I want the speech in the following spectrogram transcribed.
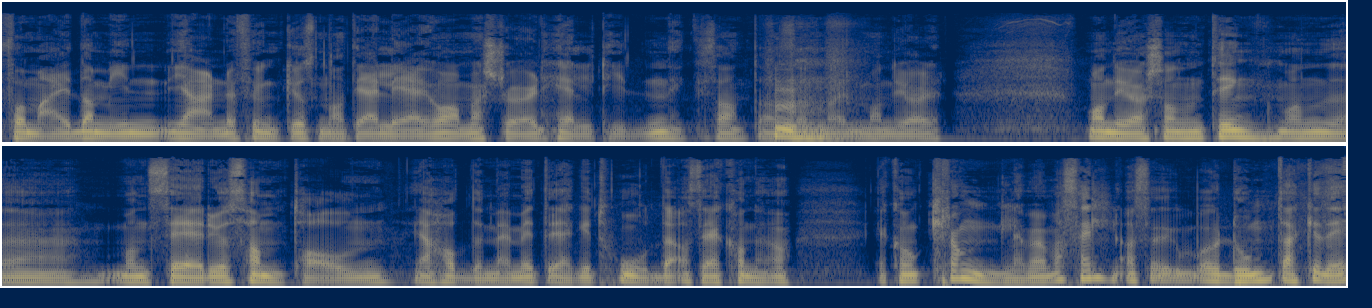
for meg, da min hjerne funker jo sånn at jeg ler jo av meg sjøl hele tiden. ikke sant? Altså Når man gjør, man gjør sånne ting. Man, eh, man ser jo samtalen jeg hadde med mitt eget hode. Altså Jeg kan jo jeg kan krangle med meg selv. Altså Hvor dumt er ikke det?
